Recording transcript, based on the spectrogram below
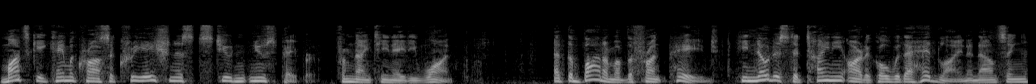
Matzke came across a creationist student newspaper from 1981. At the bottom of the front page, he noticed a tiny article with a headline announcing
